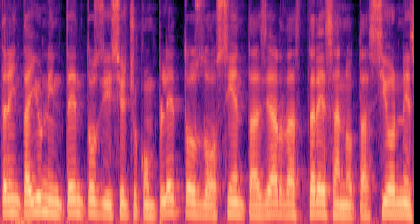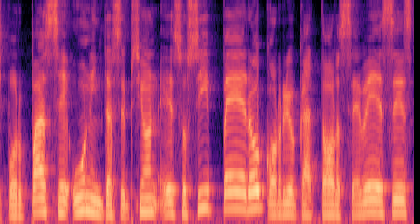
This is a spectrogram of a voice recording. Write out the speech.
31 intentos, 18 completos, 200 yardas, 3 anotaciones por pase, una intercepción, eso sí, pero corrió 14 veces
